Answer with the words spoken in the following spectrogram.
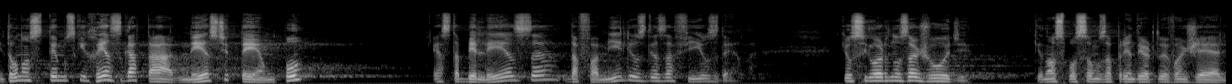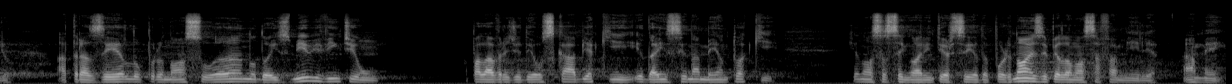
Então nós temos que resgatar neste tempo esta beleza da família e os desafios dela. Que o Senhor nos ajude, que nós possamos aprender do Evangelho, a trazê-lo para o nosso ano 2021. A palavra de Deus cabe aqui e dá ensinamento aqui. Que Nossa Senhora interceda por nós e pela nossa família. Amém.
